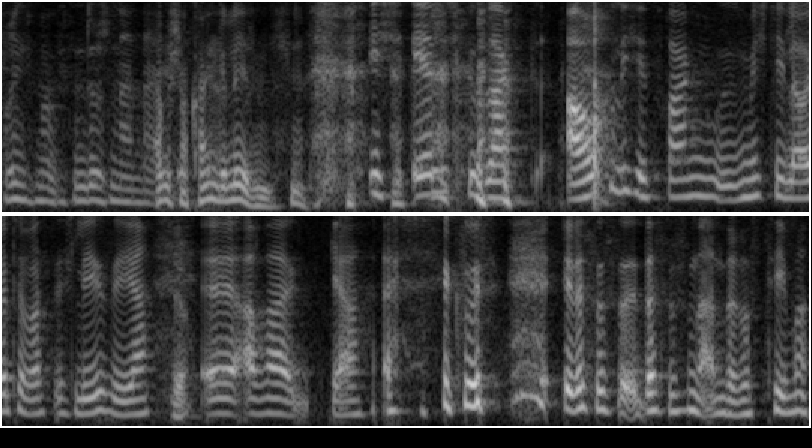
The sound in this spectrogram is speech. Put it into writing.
bringe ich mal ein bisschen durcheinander. Habe ich noch keinen gelesen. Ich ehrlich gesagt auch nicht. Jetzt fragen mich die Leute, was ich lese, ja. ja. Äh, aber ja, gut, das ist, das ist ein anderes Thema.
